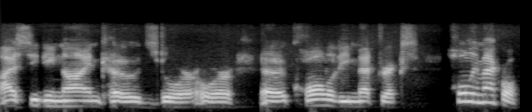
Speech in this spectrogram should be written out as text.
ICD 9 codes or, or uh, quality metrics, holy mackerel,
